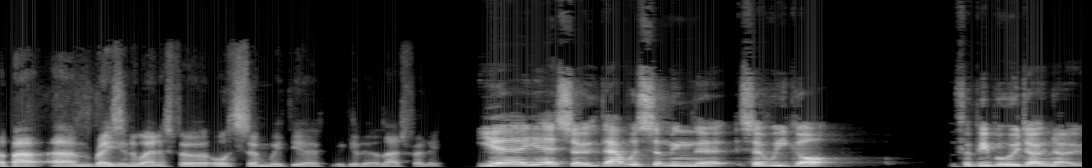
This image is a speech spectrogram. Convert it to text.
about um, raising awareness for autism with your with your little lad Freddie. Yeah, yeah. So that was something that so we got for people who don't know.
